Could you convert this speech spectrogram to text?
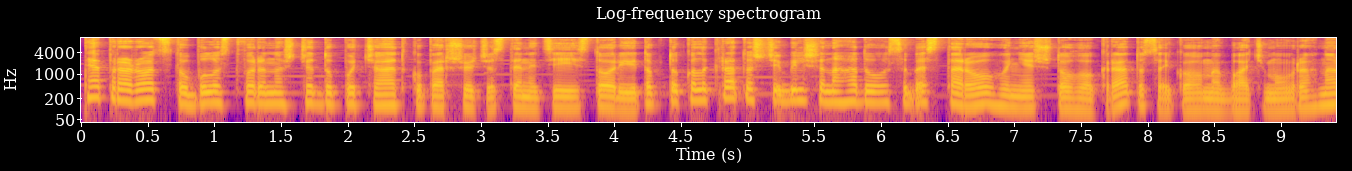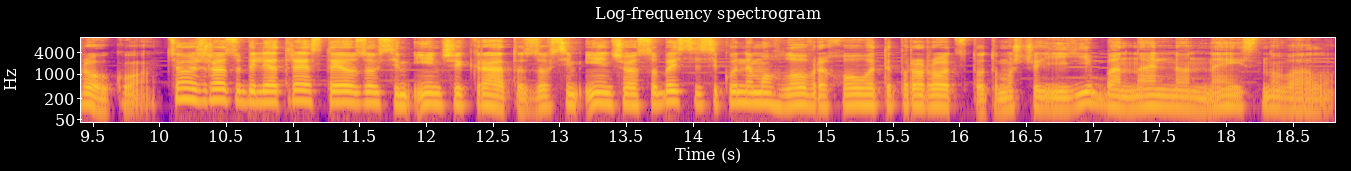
Те пророцтво було створено ще до початку першої частини цієї історії, тобто коли Кратос ще більше нагадував себе старого, ніж того Кратоса, якого ми бачимо в Рагнароку. Цього ж разу біля Атрея стояв зовсім інший Кратос, зовсім інша особистість, яку не могло враховувати пророцтво, тому що її банально не існувало.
